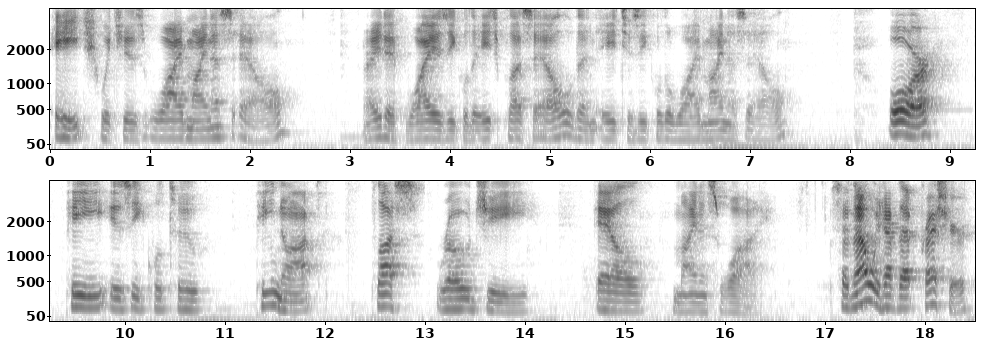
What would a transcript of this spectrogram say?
h which is y minus l right if y is equal to h plus l then h is equal to y minus l or p is equal to p naught plus rho g L minus y. So now we have that pressure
